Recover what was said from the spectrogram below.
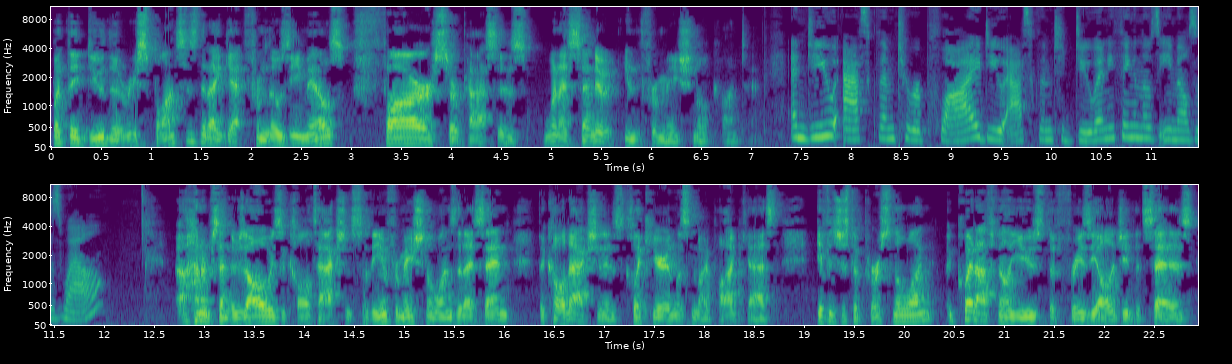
But they do. The responses that I get from those emails far surpasses when I send out informational content. And do you ask them to reply? Do you ask them to do anything in those emails as well? A hundred percent. There's always a call to action. So the informational ones that I send, the call to action is click here and listen to my podcast. If it's just a personal one, quite often I'll use the phraseology that says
